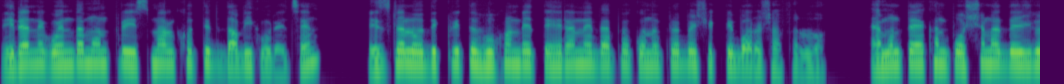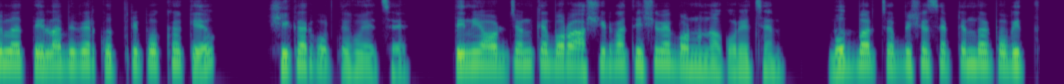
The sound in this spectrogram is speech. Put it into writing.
ইরানে গোয়েন্দা মন্ত্রী ইসমাইল খতিব দাবি করেছেন, ইসরায়েল অধিকৃত ভূখণ্ডে তেহরানে ব্যাপক অনুপ্রবেশ একটি বড় সাফল্য। এমনটা এখন পশ্চিমা দেশগুলো তেলাবিবের কর্তৃপক্ষকেও স্বীকার করতে হয়েছে। তিনি অর্জনকে বড় আশীর্বাদ হিসেবে বর্ণনা করেছেন। বুধবার চব্বিশে সেপ্টেম্বর পবিত্র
